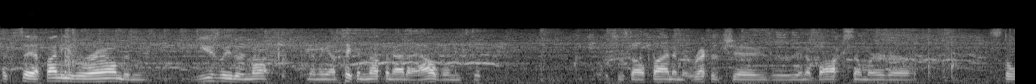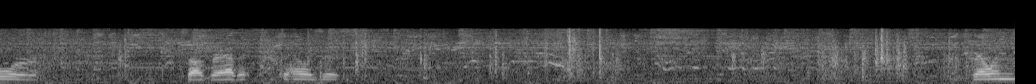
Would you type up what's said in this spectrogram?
Like I say, I find these around and usually they're not, I mean, I've taken nothing out of albums. But just I'll find them at record shows or in a box somewhere to store. So I'll grab it. What the hell is this? Villain.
